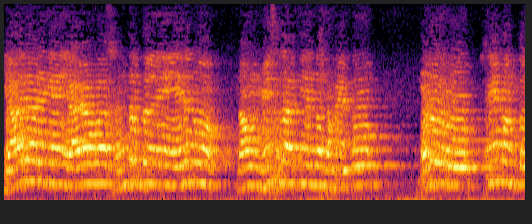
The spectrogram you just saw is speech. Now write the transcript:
ಯಾರ್ಯಾರಿಗೆ ಯಾವ್ಯಾವ ಸಂದರ್ಭದಲ್ಲಿ ಏನೇನು ನಾವು ಮೀಸಲಾತಿಯನ್ನು ಕೊಡಬೇಕು, ಬಡವರು, ಶ್ರೀಮಂತರು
